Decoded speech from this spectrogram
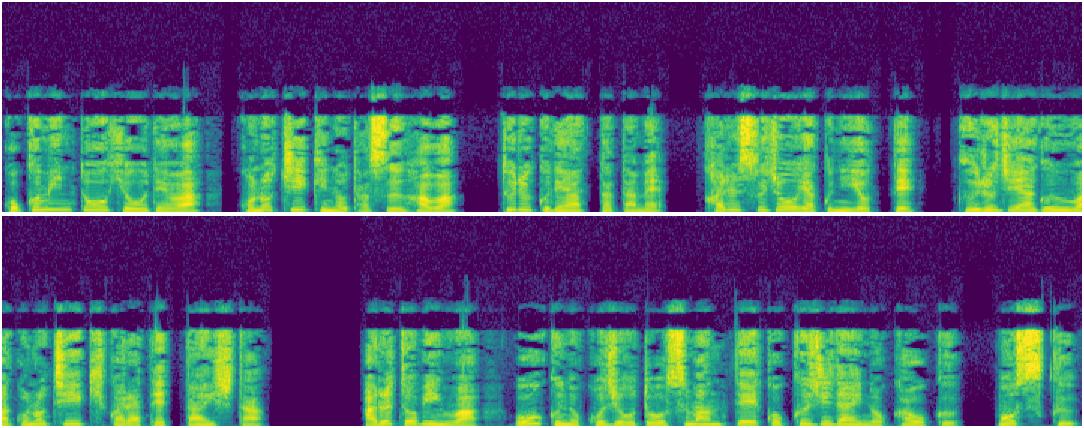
国民投票では、この地域の多数派はトゥルクであったため、カルス条約によってグルジア軍はこの地域から撤退した。アルトビンは多くの古城とオスマン帝国時代の家屋、モスク、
